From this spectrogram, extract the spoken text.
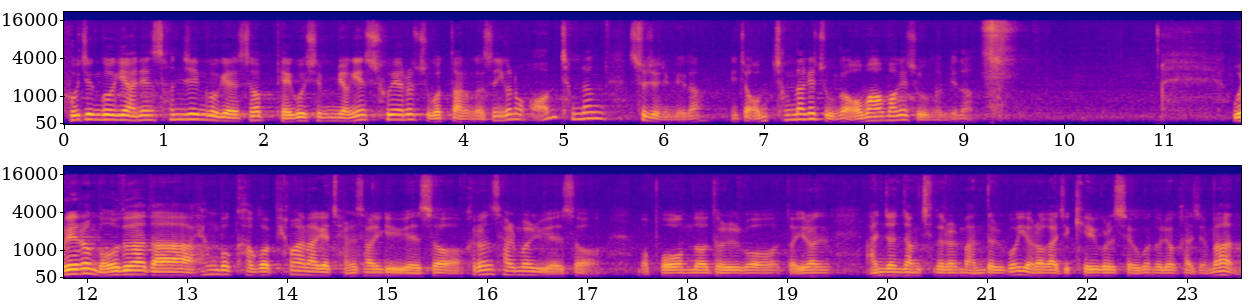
후진국이 아닌 선진국에서 150명이 수해로 죽었다는 것은 이건 엄청난 수준입니다. 진짜 엄청나게 죽은 거, 어마어마하게 죽은 겁니다. 우리는 모두가 다 행복하고 평안하게 잘 살기 위해서 그런 삶을 위해서 뭐 보험도 들고 또 이런 안전장치들을 만들고 여러 가지 계획을 세우고 노력하지만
